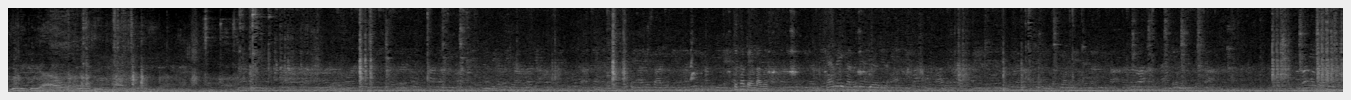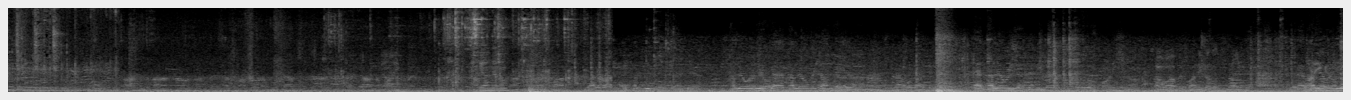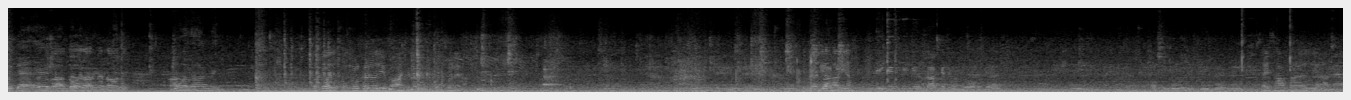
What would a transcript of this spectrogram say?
jadi ku ya jadi kita pengen bagus karena ikan itu dia dia Yeah, I know. दो हज़ार नहीं उसको उसको खड़े हो जी बाहर चला वो सुने ना लेकिन कि के काम हो गया और सिक्योर में ठीक हो सही साफ कराया जी हाँ मैं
